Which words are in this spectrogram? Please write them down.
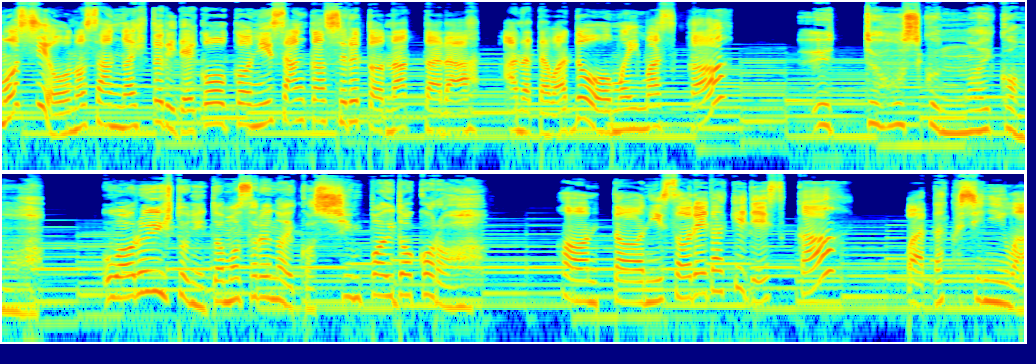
もし小野さんが一人で合コンに参加するとなったらあなたはどう思いますか？言ってほしくないかも。悪い人に騙されないか心配だから。本当にそれだけですか？私には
